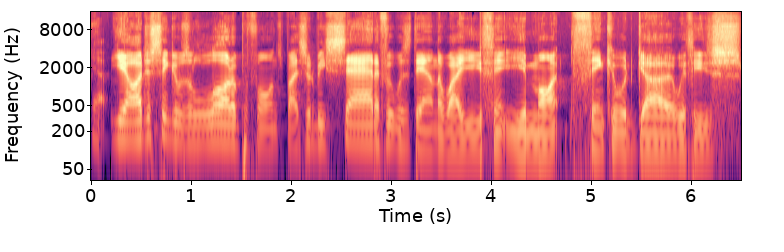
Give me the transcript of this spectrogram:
Yep. Yeah, I just think it was a lot of performance based. It would be sad if it was down the way you think you might think it would go with his.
